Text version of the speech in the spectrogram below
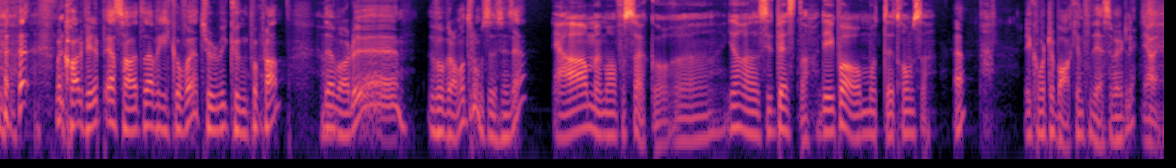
men Carl Philip, jeg sa jo til deg på kickoff jeg tror du blir kung på plan. Det var du. Du var bra med Tromsø, syns jeg. Ja, men man försöker uh, gjøre sitt beste. Det gikk bra mot uh, Tromsø. Vi kommer tilbake til det, selvfølgelig. Ja, ja.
